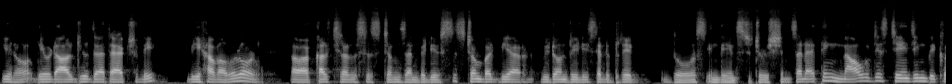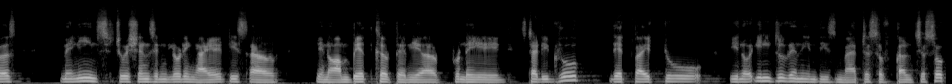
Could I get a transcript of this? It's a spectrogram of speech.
You know, they would argue that actually we have our own uh, cultural systems and belief system, but we are we don't really celebrate those in the institutions. And I think now it is changing because many institutions, including IITs, have you know Ambedkar Periyar Phule study group. They try to you know intervene in these matters of culture. So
